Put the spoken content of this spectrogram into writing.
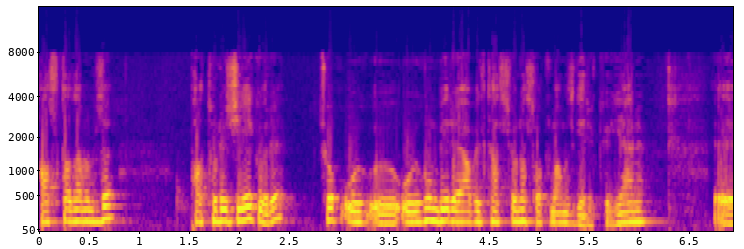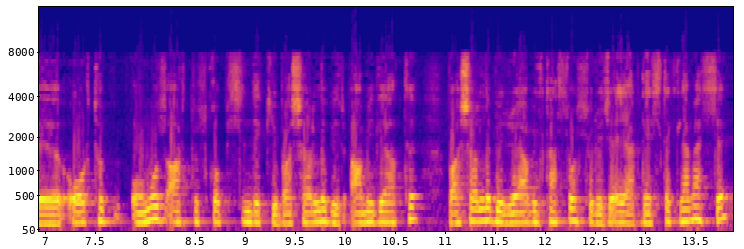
hastalarımızı patolojiye göre çok uy- uygun bir rehabilitasyona sokmamız gerekiyor. Yani e, orto, omuz artroskopisindeki başarılı bir ameliyatı, başarılı bir rehabilitasyon süreci eğer desteklemezse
